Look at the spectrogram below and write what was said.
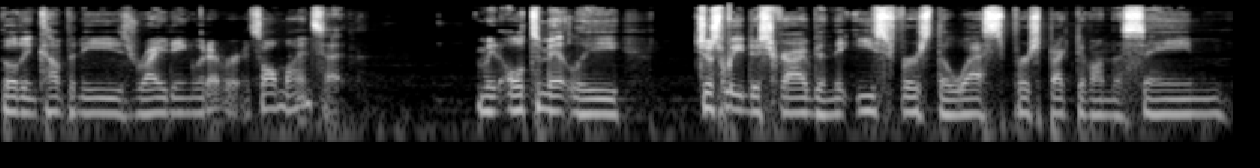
building companies, writing, whatever. It's all mindset. I mean, ultimately, just what you described in the East versus the West perspective on the same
